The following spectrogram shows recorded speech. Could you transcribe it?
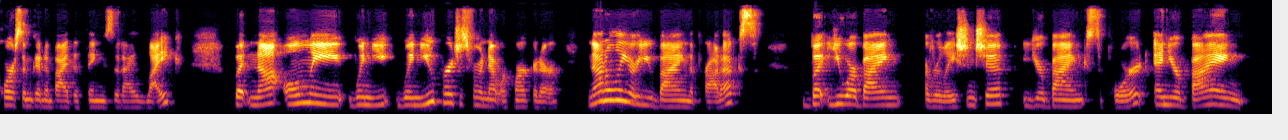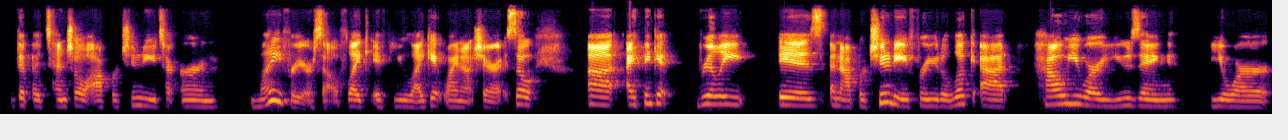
course, I'm going to buy the things that I like. But not only when you when you purchase from a network marketer, not only are you buying the products, but you are buying a relationship, you're buying support, and you're buying the potential opportunity to earn money for yourself. Like, if you like it, why not share it? So, uh, I think it really is an opportunity for you to look at how you are using your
